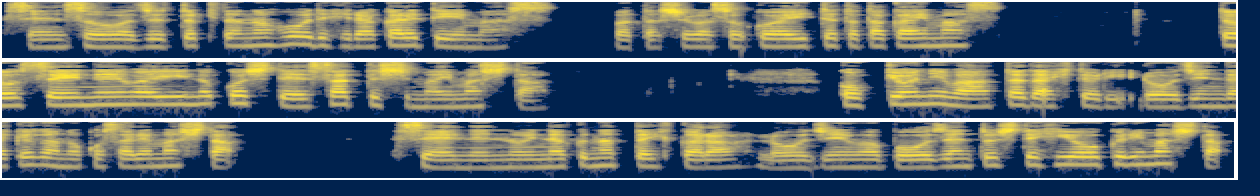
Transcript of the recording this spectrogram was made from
戦争はずっと北の方で開かれています。私はそこへ行って戦います。と青年は言い残して去ってしまいました。国境にはただ一人老人だけが残されました。青年のいなくなった日から老人は呆然として日を送りました。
